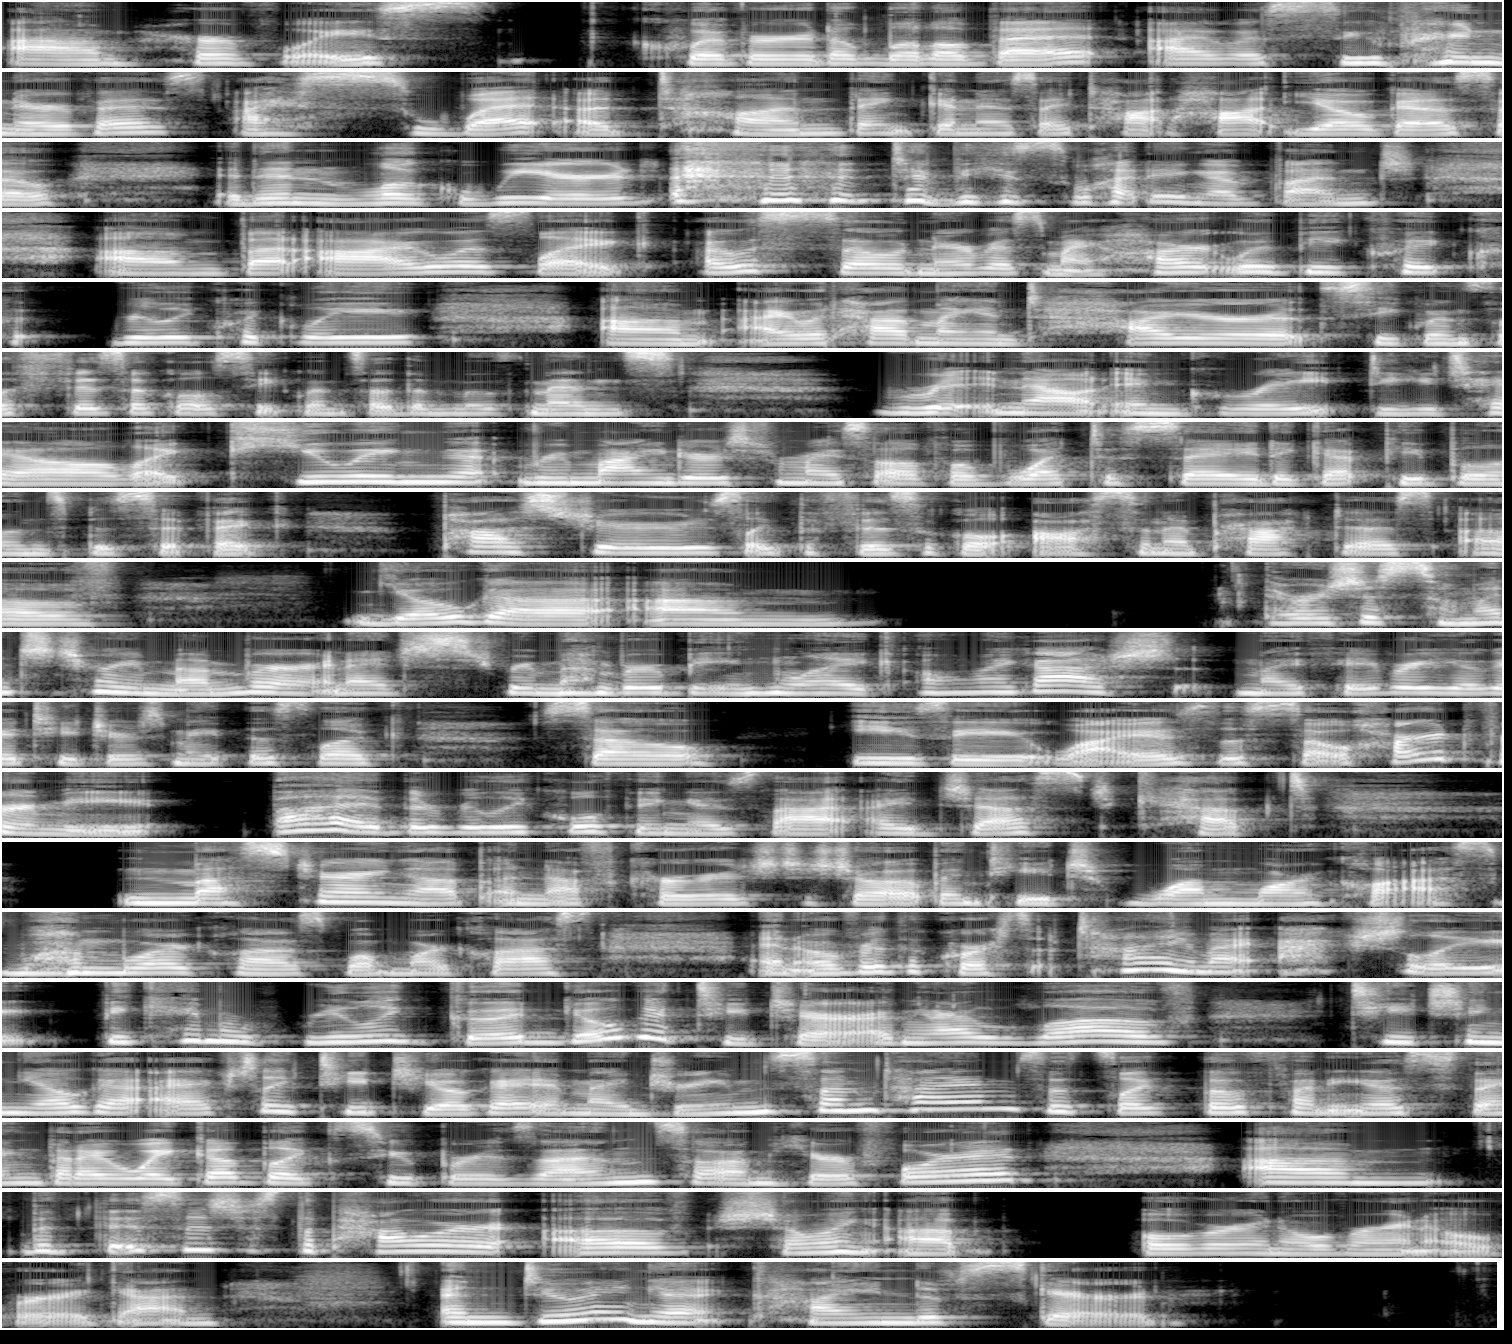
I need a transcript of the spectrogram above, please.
um, her voice quivered a little bit. I was super nervous. I sweat a ton. Thank goodness I taught hot yoga, so it didn't look weird to be sweating a bunch. Um, but I was like, I was so nervous. My heart would be quick, really quickly. Um, I would have my entire sequence, the physical sequence of the movements written out in great detail, like cueing reminders for myself of what to say to get people in specific postures, like the physical asana practice of yoga, um, there was just so much to remember. And I just remember being like, oh my gosh, my favorite yoga teachers made this look so easy. Why is this so hard for me? But the really cool thing is that I just kept mustering up enough courage to show up and teach one more class, one more class, one more class. And over the course of time, I actually became a really good yoga teacher. I mean, I love teaching yoga. I actually teach yoga in my dreams sometimes. It's like the funniest thing, but I wake up like super zen, so I'm here for it. Um, but this is just the power of showing up over and over and over again and doing it kind of scared.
